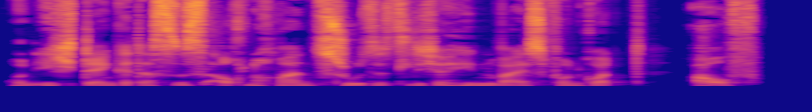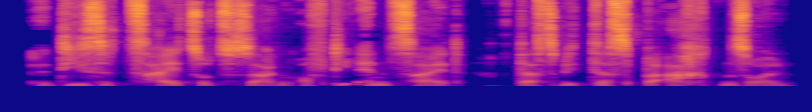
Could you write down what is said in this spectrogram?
Und ich denke, das ist auch nochmal ein zusätzlicher Hinweis von Gott auf diese Zeit sozusagen, auf die Endzeit, dass wir das beachten sollen.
